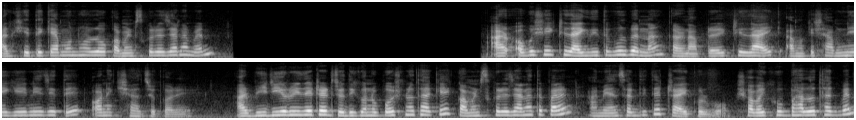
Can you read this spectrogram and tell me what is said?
আর খেতে কেমন হলো কমেন্টস করে জানাবেন। আর অবশ্যই একটি লাইক দিতে ভুলবেন না, কারণ আপনার একটি লাইক আমাকে সামনে এগিয়ে নিয়ে যেতে অনেক সাহায্য করে। আর ভিডিও রিলেটেড যদি কোনো প্রশ্ন থাকে কমেন্টস করে জানাতে পারেন। আমি অ্যান্সার দিতে ট্রাই করব। সবাই খুব ভালো থাকবেন।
